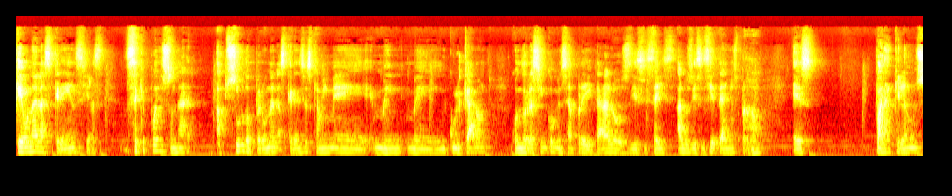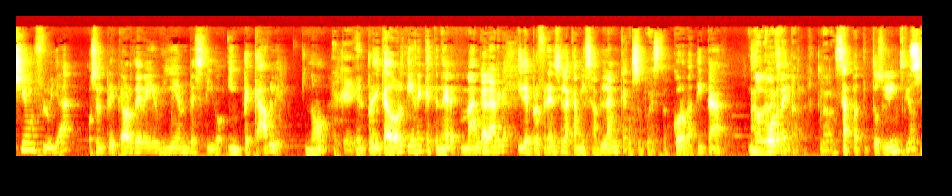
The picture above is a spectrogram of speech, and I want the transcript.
que una de las creencias, sé que puede sonar absurdo, pero una de las creencias que a mí me, me, inculcaron cuando recién comencé a predicar a los 16, a los 17 años, perdón, es para que la unción fluya, o sea, el predicador debe ir bien vestido, impecable. ¿No? El predicador tiene que tener manga larga y de preferencia la camisa blanca. Por supuesto. Corbatita acorde, zapatitos limpios.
